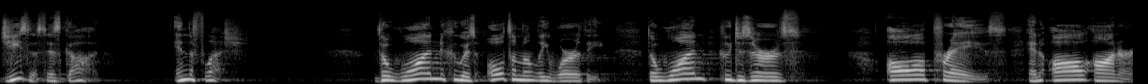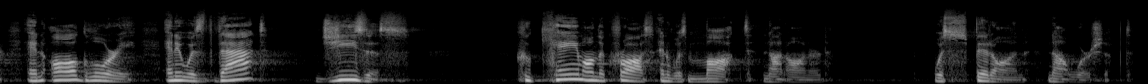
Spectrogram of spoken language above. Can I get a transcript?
Jesus is God in the flesh. the one who is ultimately worthy, the one who deserves all praise and all honor and all glory. And it was that Jesus who came on the cross and was mocked, not honored, was spit on, not worshiped.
